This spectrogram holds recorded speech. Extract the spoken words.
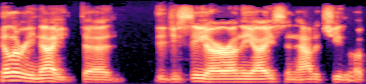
Hilary Knight, uh, did you see her on the ice, and how did she look?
